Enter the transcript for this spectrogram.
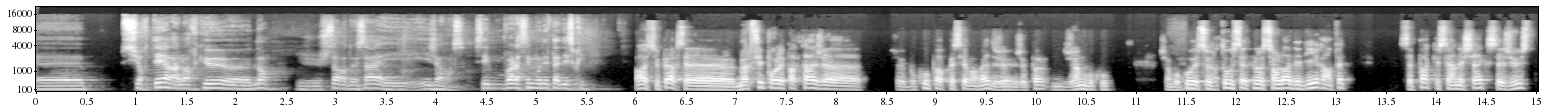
euh, sur Terre, alors que euh, non, je, je sors de ça et, et j'avance. C'est, voilà, c'est mon état d'esprit. Ah, super. Merci pour les partages. euh, J'ai beaucoup apprécié Mohamed. Je, je, j'aime beaucoup. J'aime beaucoup. Et surtout, cette notion-là de dire, en fait, c'est pas que c'est un échec, c'est juste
